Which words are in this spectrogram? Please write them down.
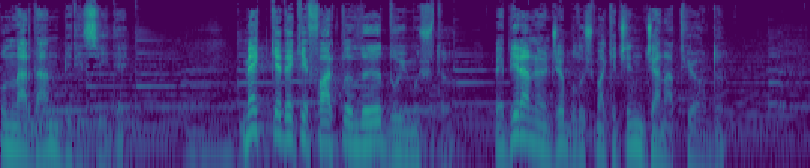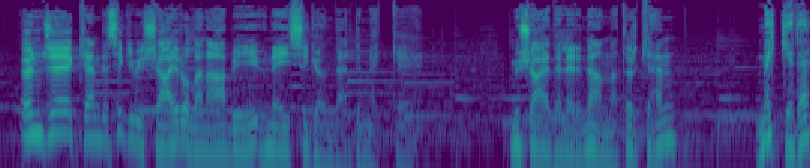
bunlardan birisiydi. Mekke'deki farklılığı duymuştu ve bir an önce buluşmak için can atıyordu. Önce kendisi gibi şair olan ağabeyi Üneys'i gönderdi Mekke'ye. Müşahedelerini anlatırken Mekke'de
